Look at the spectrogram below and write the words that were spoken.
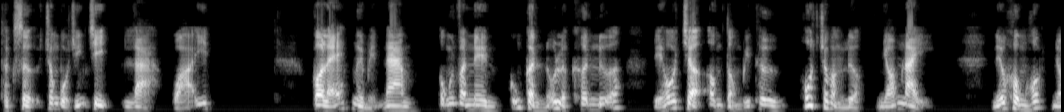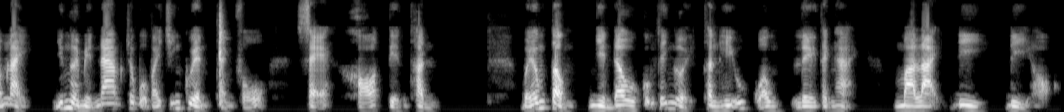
thực sự trong Bộ Chính trị là quá ít. Có lẽ người miền Nam, ông Nguyễn Văn Nên cũng cần nỗ lực hơn nữa để hỗ trợ ông Tổng Bí Thư hốt cho bằng được nhóm này. Nếu không hốt nhóm này, những người miền Nam trong bộ máy chính quyền thành phố sẽ khó tiến thần Bởi ông Tổng nhìn đâu cũng thấy người thân hữu của ông Lê Thanh Hải mà lại đi đi họ.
